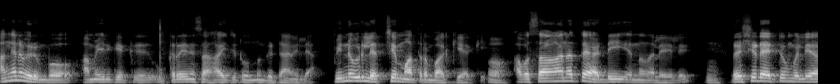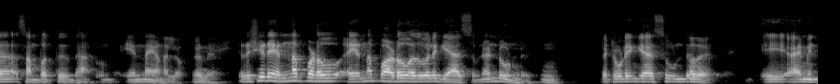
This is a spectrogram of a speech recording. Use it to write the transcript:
അങ്ങനെ വരുമ്പോൾ അമേരിക്കക്ക് ഉക്രൈനെ സഹായിച്ചിട്ട് ഒന്നും കിട്ടാനില്ല. പിന്നെ ഒരു ലക്ഷ്യം മാത്രം ബാക്കിയാക്കി. അവസാനത്തെ അടി എന്ന നിലയിൽ. റഷ്യയുടെ ഏറ്റവും വലിയ സമ്പത്ത് എണ്ണയാണല്ലോ. എണ്ണ. റഷ്യയുടെ എണ്ണപ്പടവും എണ്ണപ്പാടവും അതുപോലെ ഗ്യാസും രണ്ടും ഉണ്ട്. പെട്രോളിയം ഗ്യാസും ഉണ്ട്. അതെ. ഐ മീൻ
